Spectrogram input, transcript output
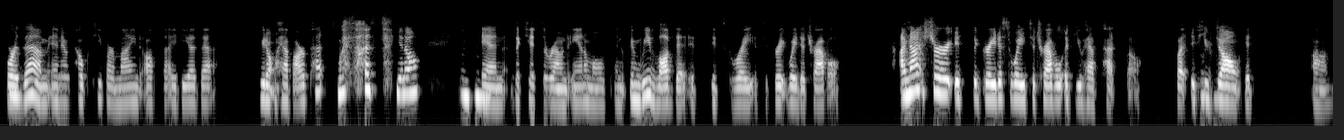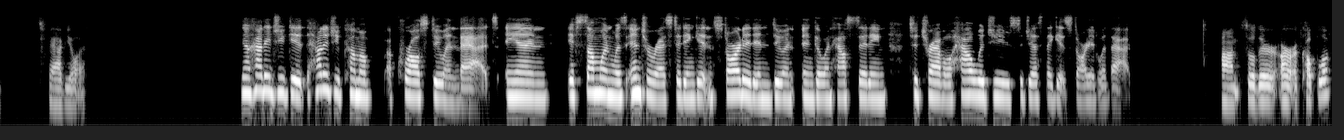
for mm-hmm. them. And it would help keep our mind off the idea that we don't have our pets with us, you know, mm-hmm. and the kids around animals. And, and we loved it. It's, it's great. It's a great way to travel. I'm not sure it's the greatest way to travel if you have pets, though. But if you mm-hmm. don't, it's um, it's fabulous. Now, how did you get? How did you come up across doing that? And if someone was interested in getting started in doing and going house sitting to travel, how would you suggest they get started with that? Um, so there are a couple of,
